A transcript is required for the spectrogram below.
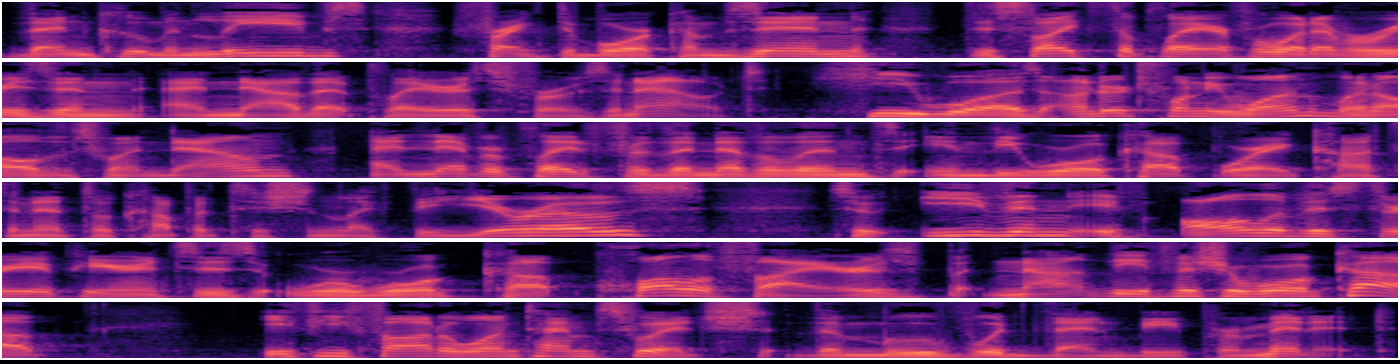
then Koeman leaves, Frank de Boer comes in, dislikes the player for whatever reason, and now that player is frozen out. He was under 21 when all this went down, and never played for the Netherlands in the World Cup or a continental competition like the Euros. So even if all of his three appearances were World Cup qualifiers, but not the official World Cup, if he fought a one time switch, the move would then be permitted.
